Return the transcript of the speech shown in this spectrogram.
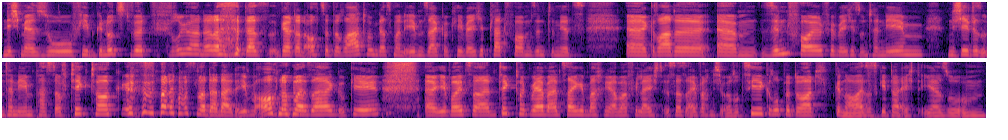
nicht mehr so viel genutzt wird wie früher. Ne? Das, das, gehört dann auch zur Beratung, dass man eben sagt, okay, welche Plattformen sind denn jetzt äh, gerade ähm, sinnvoll für welches Unternehmen. Nicht jedes Unternehmen passt auf TikTok. so, da muss man dann halt eben auch nochmal sagen, okay, äh, ihr wollt zwar eine TikTok-Werbeanzeige machen, aber vielleicht ist das einfach nicht eure Zielgruppe dort. Genau, also es geht da echt eher so um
